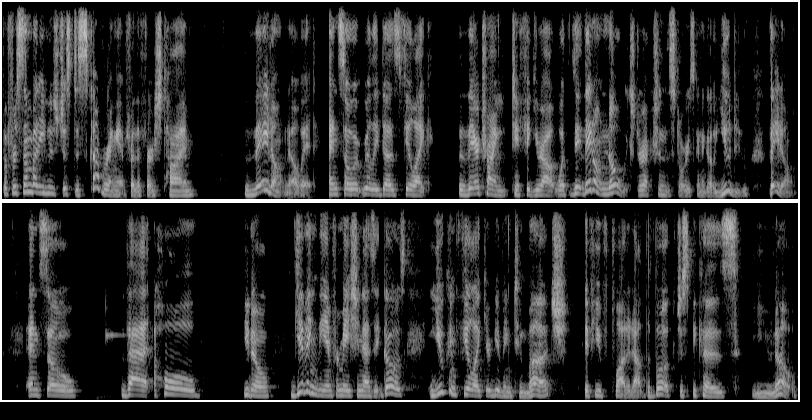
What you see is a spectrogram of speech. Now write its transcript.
But for somebody who's just discovering it for the first time, they don't know it. And so it really does feel like they're trying to figure out what they, they don't know which direction the story's going to go. You do, they don't. And so that whole, you know, giving the information as it goes, you can feel like you're giving too much if you've plotted out the book just because you know,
